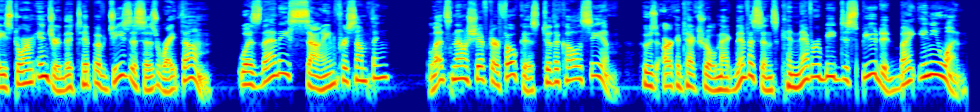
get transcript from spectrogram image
a storm injured the tip of Jesus' right thumb. Was that a sign for something? Let's now shift our focus to the Colosseum, whose architectural magnificence can never be disputed by anyone.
